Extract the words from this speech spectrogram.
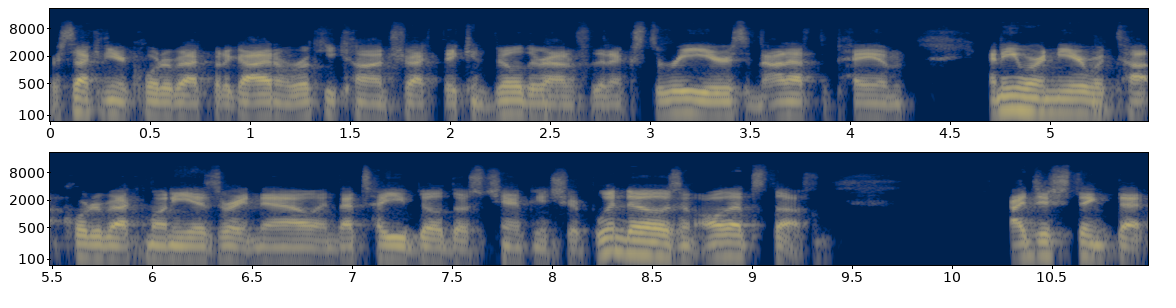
or second year quarterback, but a guy on a rookie contract they can build around for the next three years and not have to pay him anywhere near what top quarterback money is right now. And that's how you build those championship windows and all that stuff. I just think that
